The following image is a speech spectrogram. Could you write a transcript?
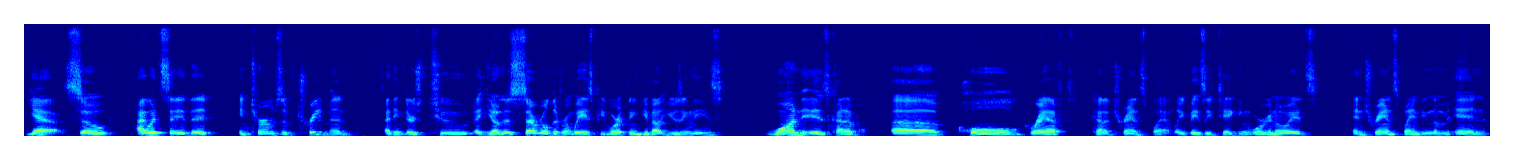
Yeah. So I would say that in terms of treatment, I think there's two, uh, you know, there's several different ways people are thinking about using these. One is kind of a whole graft kind of transplant, like basically taking organoids and transplanting them in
